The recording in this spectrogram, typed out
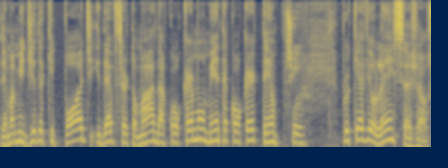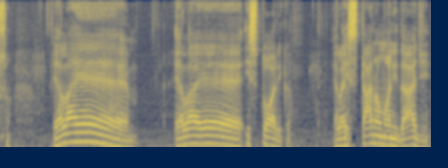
É uma medida que pode e deve ser tomada a qualquer momento, a qualquer tempo. Sim. Porque a violência, Gelson, ela é, ela é histórica. Ela está na humanidade,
